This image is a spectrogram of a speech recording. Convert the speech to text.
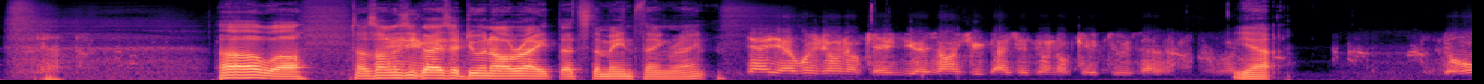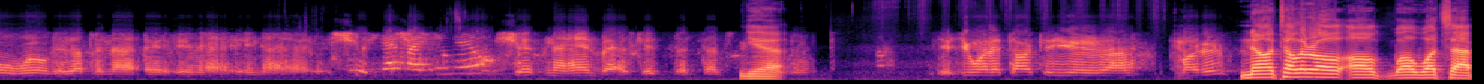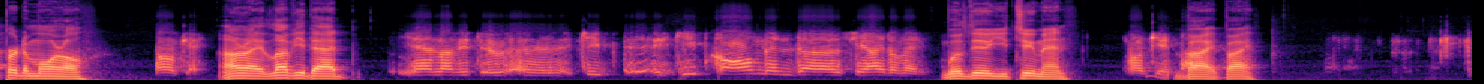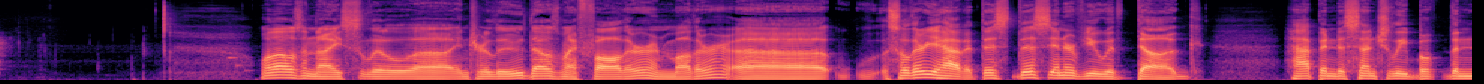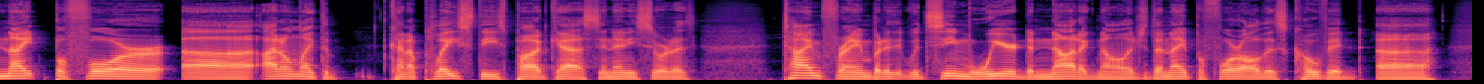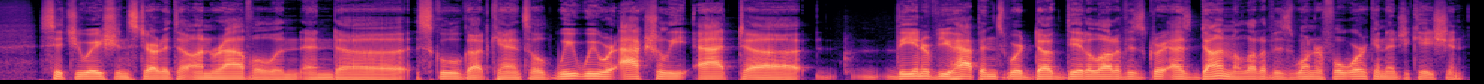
oh well. As long as you guys are doing all right, that's the main thing, right? Yeah, yeah, we're doing okay. You, as long as you guys are doing okay too. is that- Yeah. The whole world is up in a in a in a shit shit in a handbasket. That, that's Yeah. Did you want to talk to your uh, mother? No, tell her I'll I'll well WhatsApp her tomorrow. Okay. All right. Love you, Dad. Yeah, love you too. Uh, keep uh, keep calm and uh, say hi to Lynn. Will do. You too, man. Okay. Bye. Bye. Well, that was a nice little uh, interlude. That was my father and mother. Uh, so there you have it. This this interview with Doug happened essentially bu- the night before. Uh, I don't like to kind of place these podcasts in any sort of time frame, but it would seem weird to not acknowledge the night before all this COVID uh, situation started to unravel and and uh, school got canceled. We we were actually at uh, the interview happens where Doug did a lot of his has done a lot of his wonderful work in education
